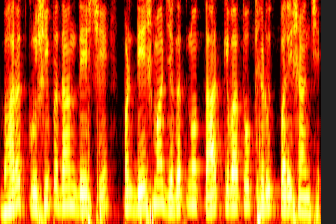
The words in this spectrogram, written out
ભારત કૃષિપ્રધાન દેશ છે, પણ દેશમાં જગતનો તાત કહેવાતો ખેડૂત પરેશાન છે.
